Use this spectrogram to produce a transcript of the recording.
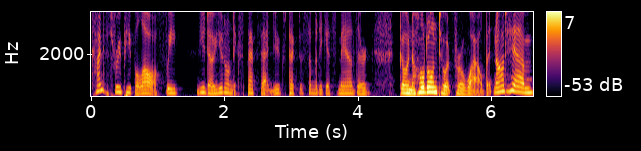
kind of threw people off. We, you know, you don't expect that. You expect if somebody gets mad, they're going to hold on to it for a while, but not him.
